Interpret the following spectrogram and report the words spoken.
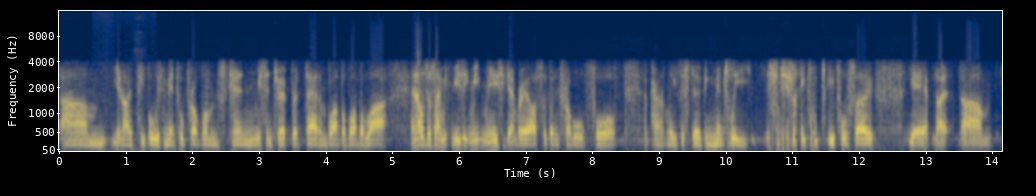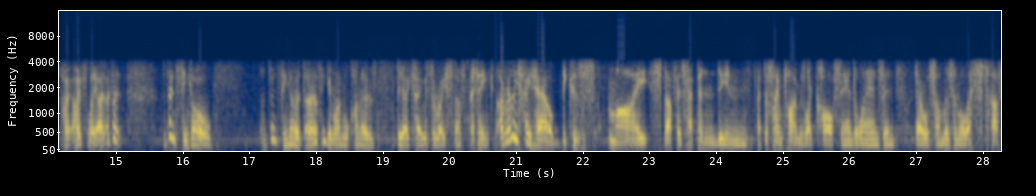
um, you know people with mental problems can misinterpret that and blah blah blah blah blah. And that was the same with music. M- music Jamboree, I also got in trouble for apparently disturbing mentally disabled people. So yeah, I, um, ho- hopefully I, I don't. I don't think I'll I don't think I, I think everyone will kind of be okay with the race stuff. I think I really hate how because my stuff has happened in at the same time as like Kyle Sandilands and Daryl Somers and all that stuff.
